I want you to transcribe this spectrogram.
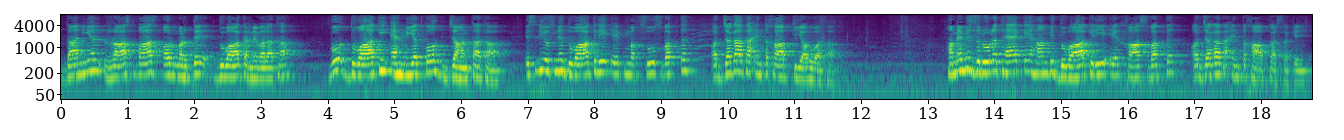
दानियल रास्तबाज और मर्द दुआ करने वाला था। वो दुआ की अहमियत को जानता था। इसलिए उसने दुआ के लिए एक मखसूस वक्त और जगह का इंतखब किया हुआ था। हमें भी ज़रूरत है कि हम भी दुआ के लिए एक ख़ास वक्त और जगह का इंतखब कर सकें।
